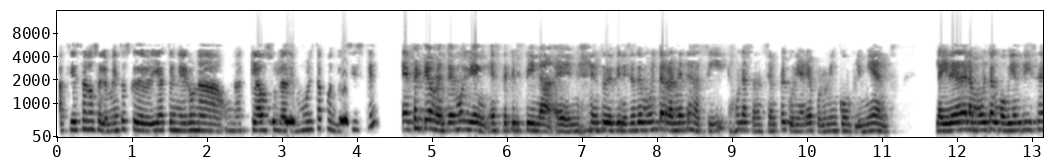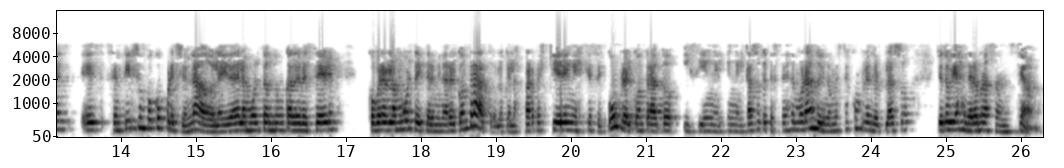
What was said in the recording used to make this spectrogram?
aquí están los elementos que debería tener una, una cláusula de multa cuando existe. Efectivamente, muy bien, este Cristina, en, en tu definición de multa realmente es así, es una sanción pecuniaria por un incumplimiento. La idea de la multa, como bien dices, es sentirse un poco presionado. La idea de la multa nunca debe ser cobrar la multa y terminar el contrato. Lo que las partes quieren es que se cumpla el contrato y si en el, caso que te estés demorando y no me estés cumpliendo el plazo, yo te voy a generar una sanción,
